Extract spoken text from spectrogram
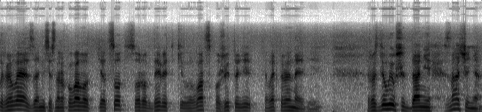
реле- за місяць нарахувало 549 кВт спожитої електроенергії. Розділивши дані значення,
